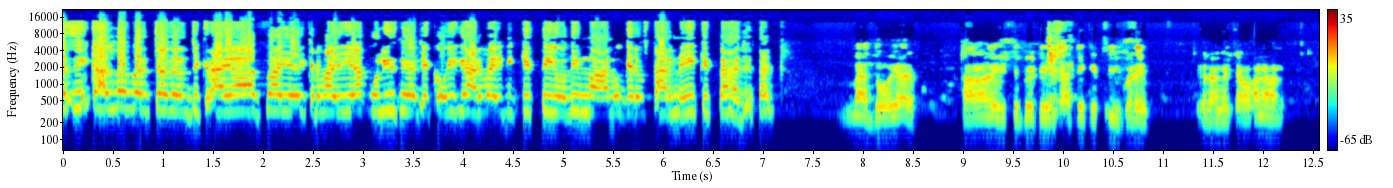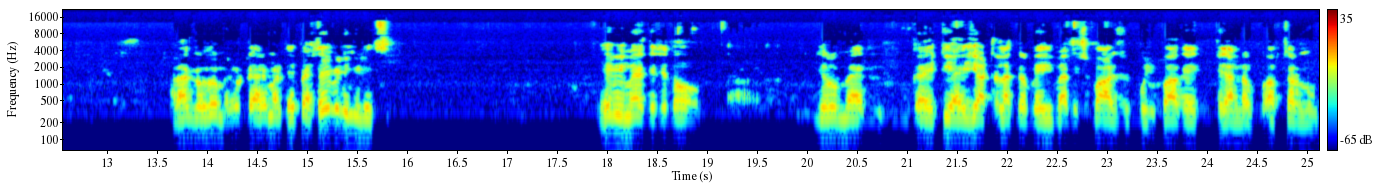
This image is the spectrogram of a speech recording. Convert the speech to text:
ਅਸੀਂ ਕੱਲ ਦਾ ਪਰਚਾ ਦਰਜ ਕਰਾਇਆ ਆਪਾਂ ਇਹ ਕਰਵਾਈ ਹੈ ਪੁਲਿਸ ਨੇ ਅਜੇ ਕੋਈ ਕਾਰਵਾਈ ਨਹੀਂ ਕੀਤੀ ਉਹਦੀ ਮਾਂ ਨੂੰ ਗ੍ਰਿਫਤਾਰ ਨਹੀਂ ਕੀਤਾ ਹਜੇ ਤੱਕ। ਮੈਂ 2018 ਦੇ ਵਿੱਚ ਬੇਟੀ ਦੀ ਸ਼ਾਦੀ ਕੀਤੀ ਬੜੇ ਰੰਗ ਚਾਵਾਂ ਨਾਲ। ਹਾਲਾਂਕਿ ਉਦੋਂ ਮੈਨੂੰ ਰਿਟਾਇਰਮੈਂਟ ਦੇ ਪੈਸੇ ਵੀ ਨਹੀਂ ਮਿਲੇ ਸੀ। ਇਹ ਵੀ ਮੈਂ ਕਿਸੇ ਤੋਂ, ਜਦੋਂ ਮੈਂ ਗਈ ਆਈ 8 ਲੱਖ ਰੁਪਏ ਮੈਂ ਕਿਸੇ ਸਿਫਾਰਿਸ਼ ਪੁੱਛ ਪਾ ਕੇ ਖਜ਼ਾਨਾ ਅਫਸਰ ਨੂੰ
